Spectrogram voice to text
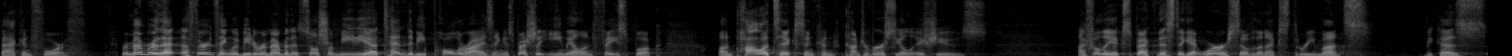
back and forth. Remember that a third thing would be to remember that social media tend to be polarizing, especially email and Facebook, on politics and con- controversial issues. I fully expect this to get worse over the next three months because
